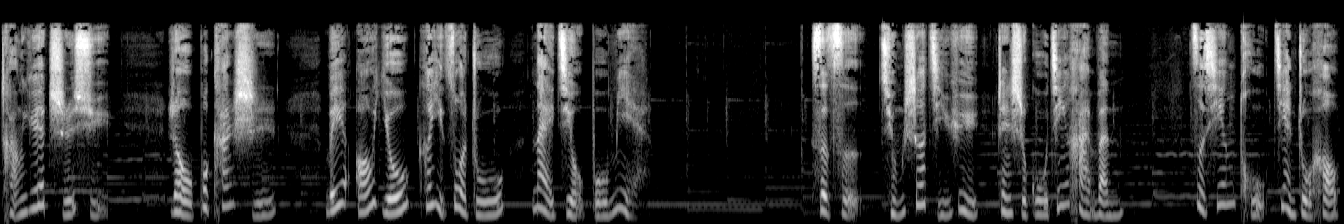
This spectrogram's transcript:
长约尺许，肉不堪食，唯熬油可以做竹，耐久不灭。似此穷奢极欲，真是古今罕闻。自兴土建筑后，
